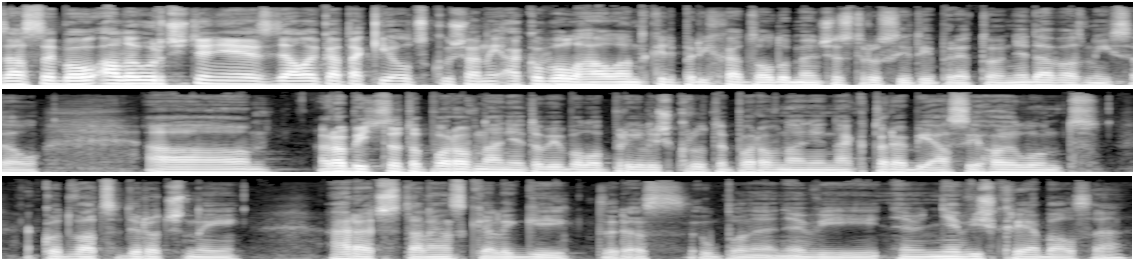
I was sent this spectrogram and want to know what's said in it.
za sebou, ale určite nie je zďaleka taký odskúšaný, ako bol Haaland, keď prichádzal do Manchester City, preto nedáva zmysel. Uh, robiť toto porovnanie, to by bolo príliš kruté porovnanie, na ktoré by asi Hojlund ako 20-ročný hráč z talianskej ligy teraz úplne nevy, ne, nevyškriabal sa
